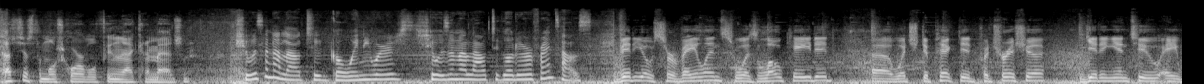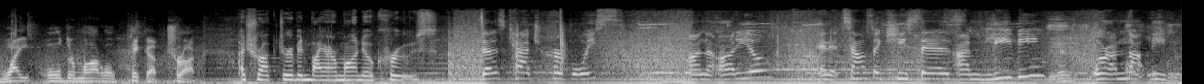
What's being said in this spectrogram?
that's just the most horrible feeling I can imagine. She wasn't allowed to go anywhere. She wasn't allowed to go to her friend's house. Video surveillance was located, uh, which depicted Patricia getting into a white older model pickup truck a truck driven by Armando Cruz. Does catch her voice on the audio, and it sounds like she says, I'm leaving or I'm not leaving.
